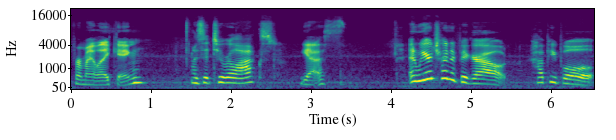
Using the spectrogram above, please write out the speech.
for my liking. Is it too relaxed? Yes. And we are trying to figure out how people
